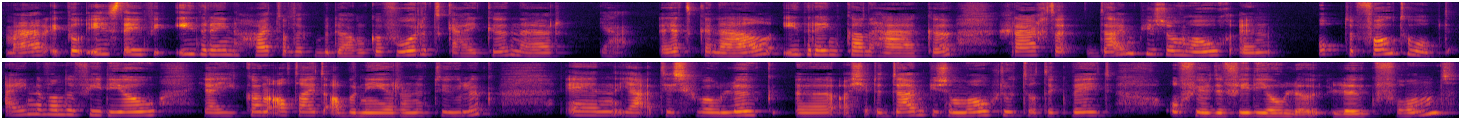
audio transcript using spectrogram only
Maar ik wil eerst even iedereen hartelijk bedanken voor het kijken naar ja het kanaal. Iedereen kan haken. Graag de duimpjes omhoog en op de foto op het einde van de video. Ja je kan altijd abonneren natuurlijk. En ja het is gewoon leuk uh, als je de duimpjes omhoog doet dat ik weet of je de video leuk vond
